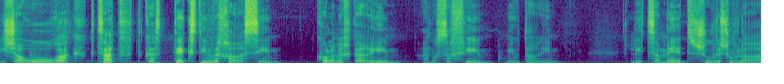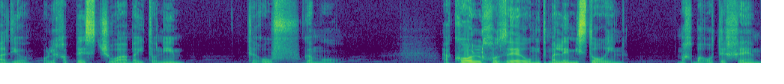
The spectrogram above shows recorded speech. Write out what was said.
נשארו רק קצת טקסטים וחרסים, כל המחקרים הנוספים מיותרים. להיצמד שוב ושוב לרדיו, או לחפש תשואה בעיתונים, טירוף גמור. הכל חוזר ומתמלא מסתורין. מחברותיכם,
